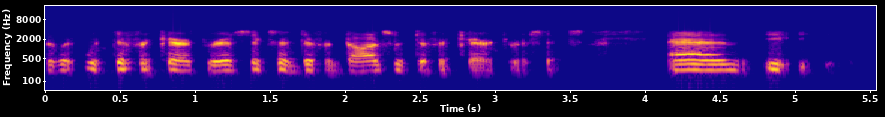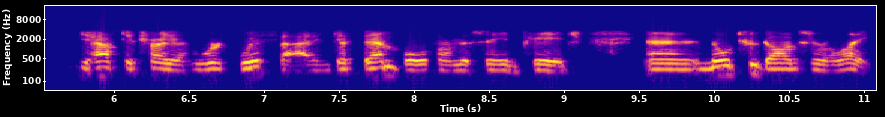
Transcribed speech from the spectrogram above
with, with different characteristics and different dogs with different characteristics. And you, you have to try to work with that and get them both on the same page. And no two dogs are alike.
